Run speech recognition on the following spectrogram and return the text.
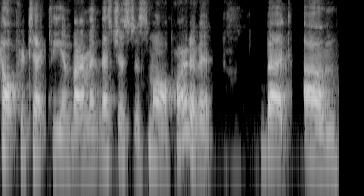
help protect the environment. That's just a small part of it. But um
